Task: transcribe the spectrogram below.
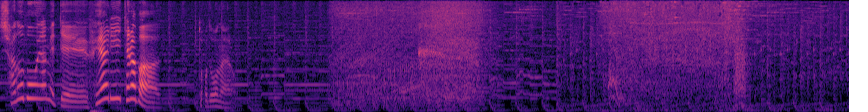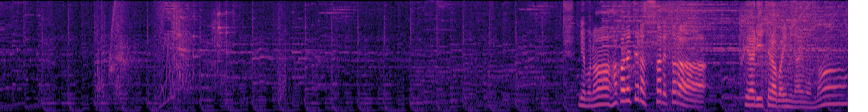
シャドボをやめてフェアリーテラバーとかどうなんやろ。でもな鋼テラスされたらフェアリーテラバ意味ないもんな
